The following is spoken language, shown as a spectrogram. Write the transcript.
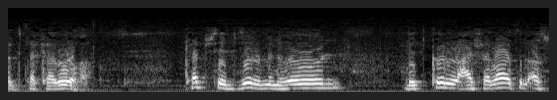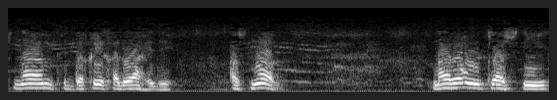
ابتكروها. كبسة زر من هون بتكر عشرات الأصنام في الدقيقة الواحدة. أصنام. ما بقول بلاستيك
